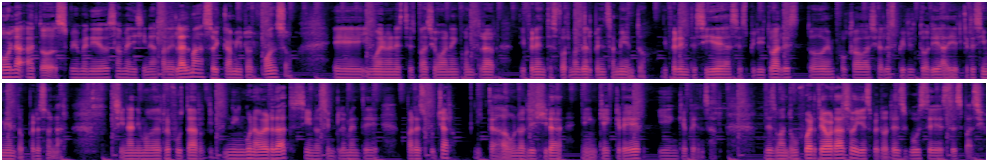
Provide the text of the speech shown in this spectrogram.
Hola a todos, bienvenidos a Medicina para el Alma, soy Camilo Alfonso eh, y bueno, en este espacio van a encontrar diferentes formas del pensamiento, diferentes ideas espirituales, todo enfocado hacia la espiritualidad y el crecimiento personal, sin ánimo de refutar ninguna verdad, sino simplemente para escuchar y cada uno elegirá en qué creer y en qué pensar. Les mando un fuerte abrazo y espero les guste este espacio.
